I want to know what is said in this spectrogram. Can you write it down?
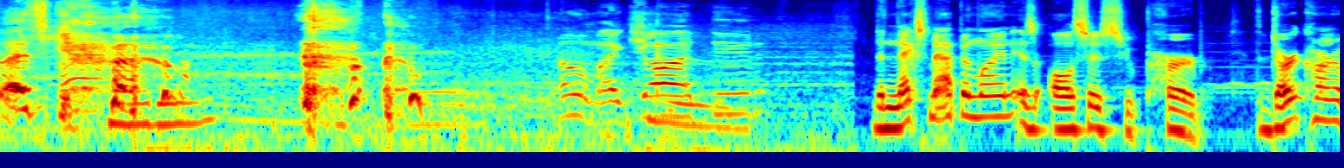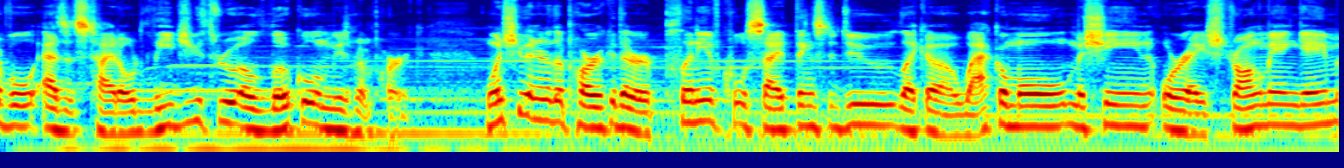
Let's go! oh my god, dude. The next map in line is also superb. The Dark Carnival, as it's titled, leads you through a local amusement park. Once you enter the park, there are plenty of cool side things to do, like a whack-a-mole machine or a strongman game.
